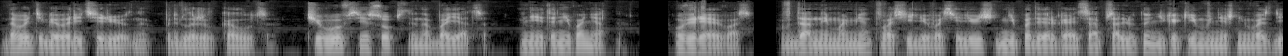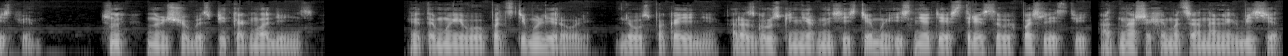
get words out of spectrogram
«Давайте говорить серьезно», – предложил Калуца. «Чего все, собственно, боятся? Мне это непонятно. Уверяю вас, в данный момент Василий Васильевич не подвергается абсолютно никаким внешним воздействиям. Хм, ну еще бы, спит как младенец. Это мы его подстимулировали для успокоения, разгрузки нервной системы и снятия стрессовых последствий от наших эмоциональных бесед.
